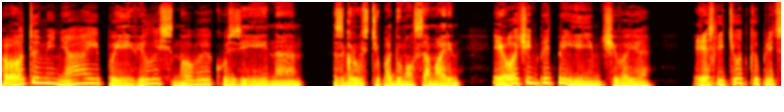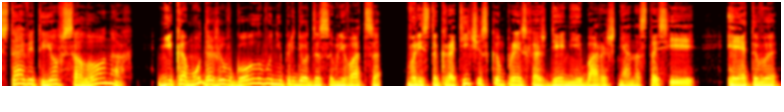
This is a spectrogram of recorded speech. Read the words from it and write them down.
«Вот у меня и появилась новая кузина», — с грустью подумал Самарин, — «и очень предприимчивая. Если тетка представит ее в салонах, никому даже в голову не придет засомневаться в аристократическом происхождении барышни Анастасии, и этого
